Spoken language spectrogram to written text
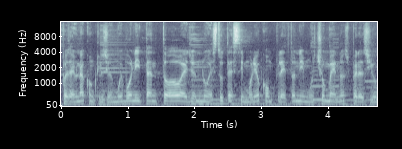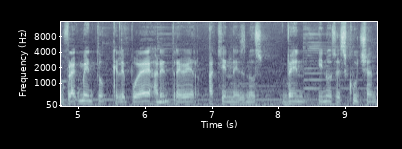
pues hay una conclusión muy bonita en todo ello. No es tu testimonio completo, ni mucho menos, pero sí un fragmento que le puede dejar entrever a quienes nos ven y nos escuchan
